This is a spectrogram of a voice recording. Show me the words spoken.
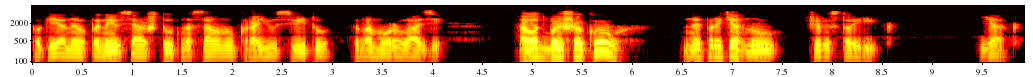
поки я не опинився аж тут, на самому краю світу, в Амур-Лазі. А от Большаков не перетягнув через той рік. Як?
